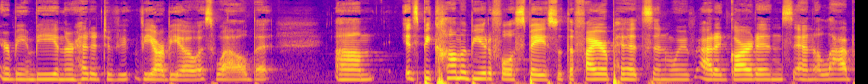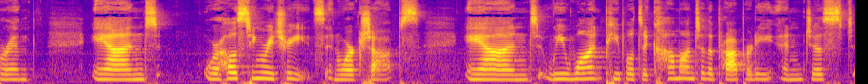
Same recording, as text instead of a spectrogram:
Airbnb and they're headed to v- VRBO as well. But um, it's become a beautiful space with the fire pits and we've added gardens and a labyrinth and we're hosting retreats and workshops, and we want people to come onto the property and just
